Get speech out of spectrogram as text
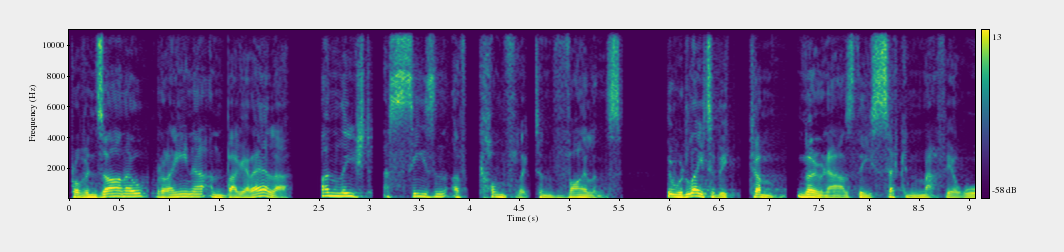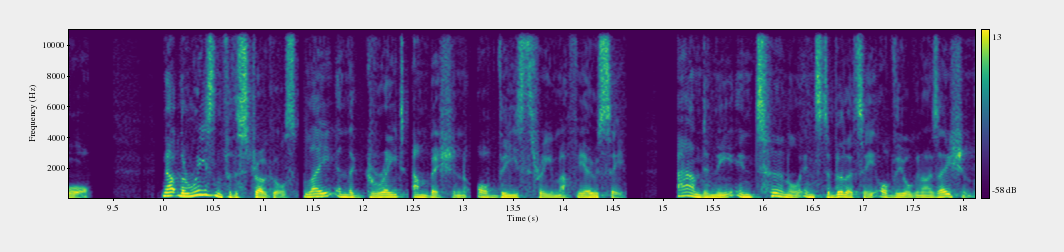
Provenzano, Riina, and Bagarella unleashed a season of conflict and violence that would later become known as the Second Mafia War. Now, the reason for the struggles lay in the great ambition of these three mafiosi and in the internal instability of the organisation.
